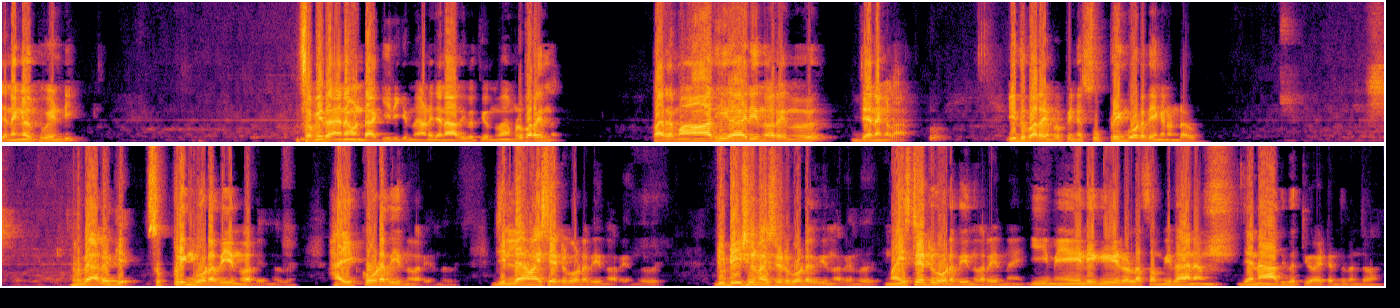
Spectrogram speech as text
ജനങ്ങൾക്ക് വേണ്ടി സംവിധാനം ഉണ്ടാക്കിയിരിക്കുന്നതാണ് ജനാധിപത്യം എന്ന് നമ്മൾ പറയുന്നത്. പരമാധികാരി എന്ന് പറയുന്നത് ജനങ്ങളാണ്. ഇത് പറയുമ്പോൾ പിന്നെ സുപ്രീം കോടതി എങ്ങനെ ഉണ്ടാവും? വെറുതെ ആലോചിക്കുക സുപ്രീം കോടതി എന്ന് പറയുന്നത് ഹൈക്കോടതി എന്ന് പറയുന്നത് ജില്ലാ മജിസ്ട്രേറ്റ് കോടതി എന്ന് പറയുന്നത് ജുഡീഷ്യൽ മജിസ്ട്രേറ്റ് കോടതി എന്ന് പറയുന്നത് മജിസ്ട്രേറ്റ് കോടതി എന്ന് പറയുന്നത് ഈ മേലുകീഴുള്ള സംവിധാനം ജനാധിപത്യമായിട്ട് എന്ത് ബന്ധമാണ്?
